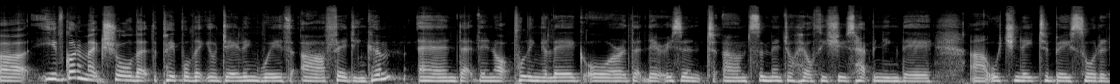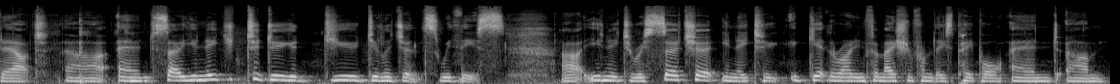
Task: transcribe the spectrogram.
uh, you've got to make sure that the people that you're dealing with are fed income and that they're not pulling a leg or that there isn't um, some mental health issues happening there uh, which need to be sorted out. Uh, and so you need to do your due diligence with this. Uh, you need to research it. You need to get the right information from these people, and um,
